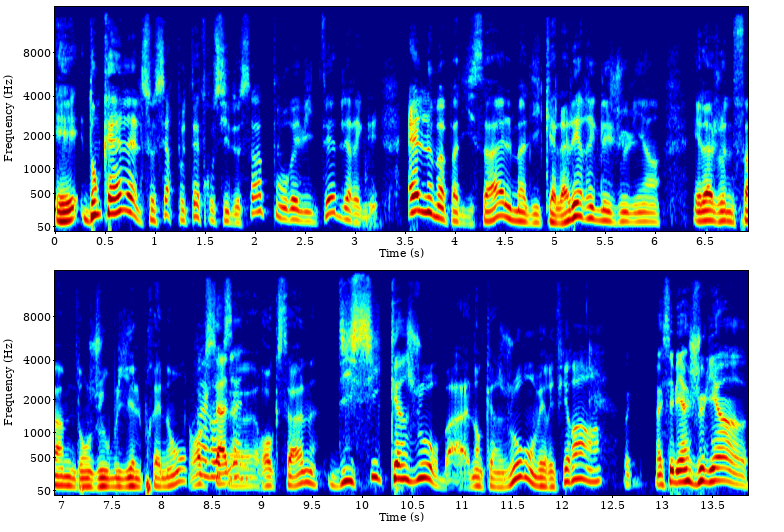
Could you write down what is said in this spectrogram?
Et donc elle, elle se sert peut-être aussi de ça pour éviter de les régler. Elle ne m'a pas dit ça, elle m'a dit qu'elle allait régler Julien et la jeune femme dont j'ai oublié le prénom, Roxane. Roxane. euh, Roxane, d'ici 15 jours. Bah, dans 15 jours, on vérifiera. hein. Oui. Ouais, c'est bien Julien,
